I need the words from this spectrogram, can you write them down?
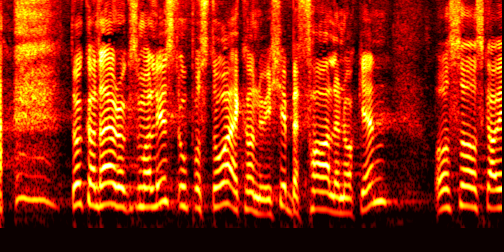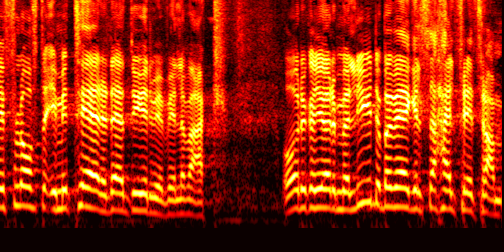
da kan dere som har lyst, opp og stå. Jeg kan jo ikke befale noen. Og så skal vi få lov til å imitere det dyret vi ville vært. Og du kan gjøre det med lyd og bevegelse helt fritt fram.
